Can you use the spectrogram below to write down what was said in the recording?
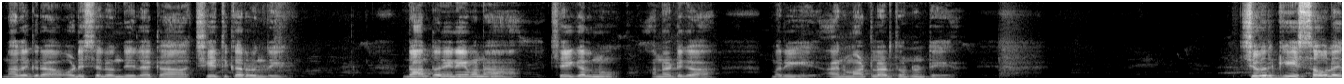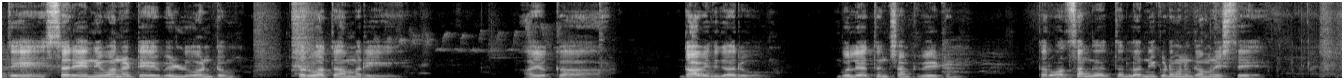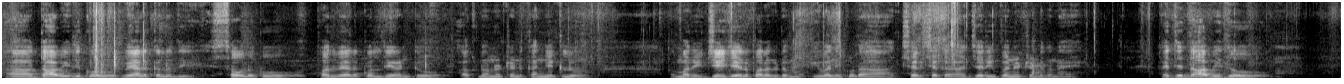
నా దగ్గర ఒడిసెలు ఉంది లేక చేతికర్ర ఉంది. దాంతో నేను ఏమన్నా చేయగలను అన్నట్టుగా మరి ఆయన మాట్లాడుతుంటుంటే చివరికి సౌలైతే సరే నీవన్నట్టే వెళ్ళు అంటాం. తర్వాత మరి ఆ యొక్క దావిద్ గారు గొలియాతను చంపివేయటం. తర్వాత సంగతులన్నీ కూడా మనం గమనిస్తే ఆ, దావీదుకు వేల కొలది సౌలుకు పదివేల కొలది అంటూ అక్కడ ఉన్నటువంటి కన్యకులు మరి జేజేలు పలకడం ఇవన్నీ కూడా చకచక జరిగిపోయినట్టు ఉన్నాయి. అయితే దావీదు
